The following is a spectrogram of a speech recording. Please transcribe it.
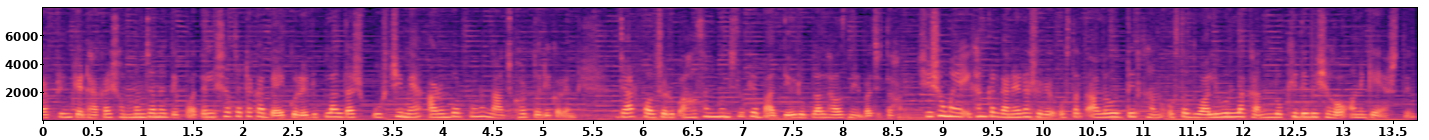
ডাফরিনকে ঢাকায় সম্মান জানাতে পঁয়তাল্লিশ হাজার টাকা ব্যয় করে রূপলাল দাস পশ্চিমে আড়ম্বরপূর্ণ নাচঘর তৈরি করেন। যার ফলস্বরূপ আহসান মঞ্জিলকে বাদ দিয়ে রূপলাল হাউস নির্বাচিত হয়। সে সময় এখানকার গানের আসরে ওস্তাদ আলাউদ্দিন খান, ওস্তাদ ওয়ালিউল্লাহ খান, লক্ষ্মীদেবী সহ অনেকেই আসতেন।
